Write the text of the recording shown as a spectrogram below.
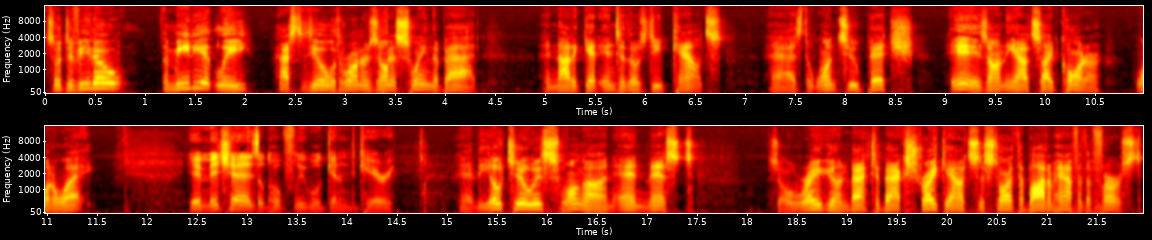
So DeVito immediately has to deal with runners on to swing the bat and not to get into those deep counts as the 1 2 pitch is on the outside corner, one away. Yeah, Mitch has. Hopefully, we'll get him to carry. And the 0 2 is swung on and missed. So Reagan back to back strikeouts to start the bottom half of the first.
